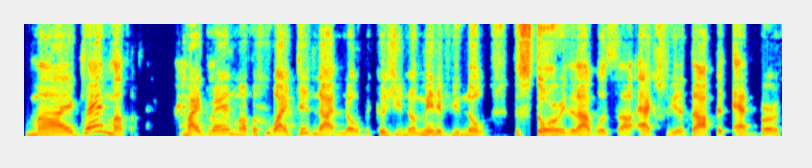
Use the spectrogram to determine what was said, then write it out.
my grandmother, my grandmother, who I did not know, because you know, many of you know the story that I was uh, actually adopted at birth.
